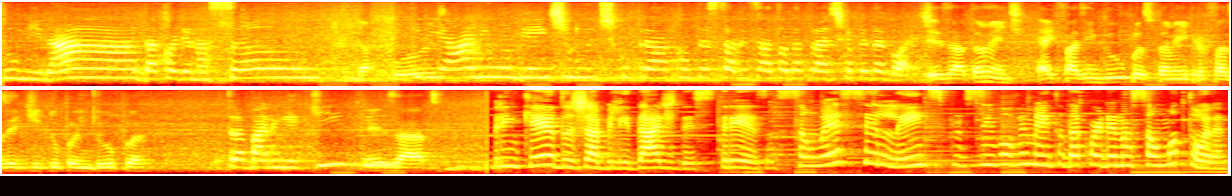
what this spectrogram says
do mirar, da coordenação, da força. criar ali um ambiente lúdico para contextualizar toda a prática pedagógica. Exatamente. Aí fazem duplas também para fazer de dupla em dupla. O trabalho em equipe. Exato. Brinquedos de habilidade e destreza são excelentes para o desenvolvimento da coordenação motora.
